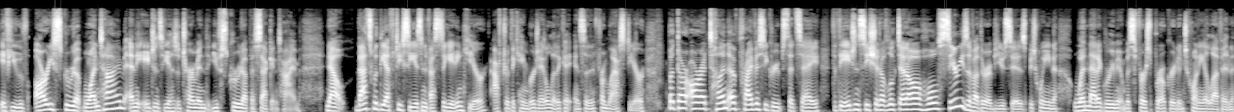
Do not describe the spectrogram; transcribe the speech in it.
if you've already screwed up one time and the agency has determined that you've screwed up a second time. Now, that's what the FTC is investigating here after the Cambridge Analytica incident from last year. But there are a ton of privacy groups that say that the agency should have looked at a whole series of other abuses between when that agreement was first brokered in 2011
